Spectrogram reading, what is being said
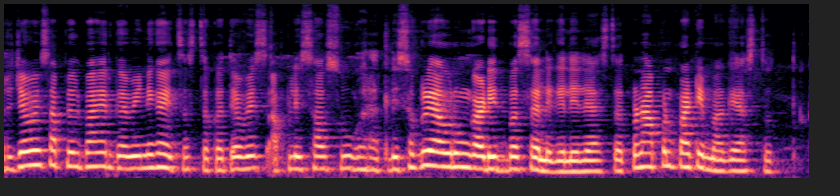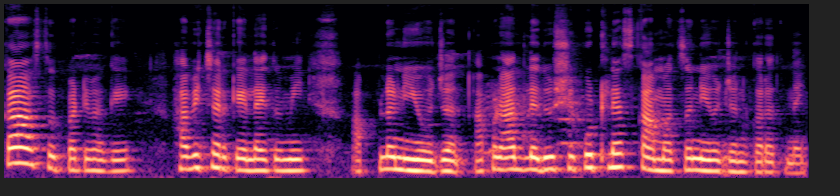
तर ज्यावेळेस आपल्याला बाहेरगावी निघायचं असतं का त्यावेळेस आपले सासू घरातले सगळे आवरून गाडीत बसायला गेलेले असतात. पण आपण पाठीमागे असतो. का असतो पाठीमागे? हा विचार केला आहे तुम्ही. आपलं नियोजन. आपण आदल्या दिवशी कुठल्याच कामाचं नियोजन करत नाही.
